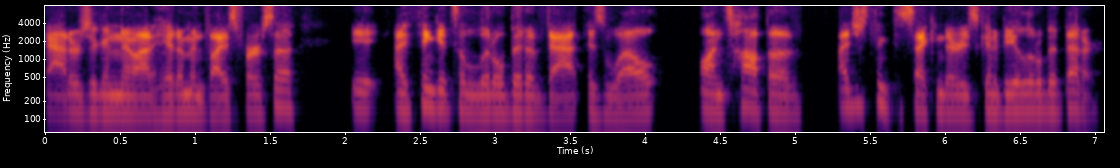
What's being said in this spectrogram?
batters are going to know how to hit him and vice versa it, I think it's a little bit of that as well. On top of, I just think the secondary is going to be a little bit better,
